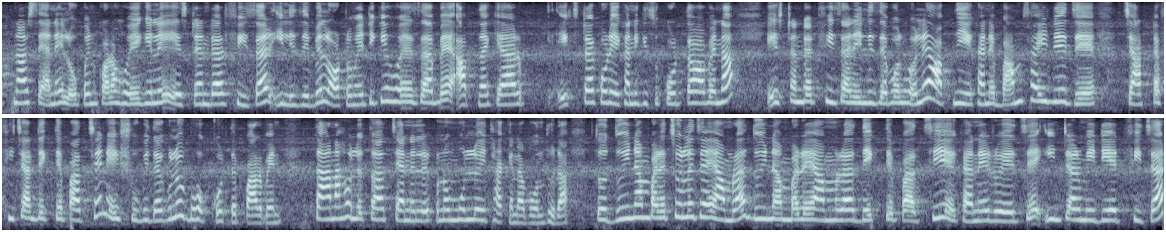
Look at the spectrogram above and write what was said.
আপনার চ্যানেল ওপেন করা হয়ে গেলে স্ট্যান্ডার্ড ফিচার ইলিজিবল অটোমেটিকই হয়ে যাবে। আপনাকে আর এক্সট্রা করে এখানে কিছু করতে হবে না। স্ট্যান্ডার্ড ফিচার এলিজেবল হলে আপনি এখানে বাম সাইডে যে চারটা ফিচার দেখতে পাচ্ছেন, এই সুবিধাগুলো ভোগ করতে পারবেন। তা না হলে তো আর চ্যানেলের কোনো মূল্যই থাকে না বন্ধুরা। তো দুই নাম্বারে চলে যাই আমরা। দুই নাম্বারে আমরা দেখতে পাচ্ছি এখানে রয়েছে ইন্টারমিডিয়েট ফিচার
